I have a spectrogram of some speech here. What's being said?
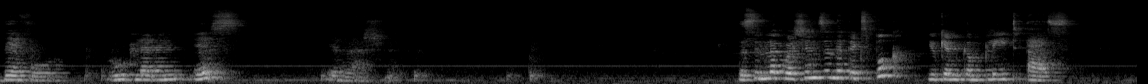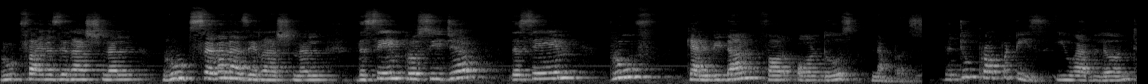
Therefore root 11 is irrational the similar questions in the textbook you can complete as root 5 as irrational root 7 as irrational the same procedure the same proof can be done for all those numbers the two properties you have learned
